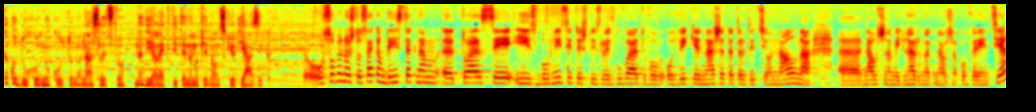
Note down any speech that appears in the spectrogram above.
како духовно културно наследство на дијалектите на македонскиот јазик. особено што сакам да истакнам, тоа се и зборниците што излегуваат во, од веќе нашата традиционална научна меѓународна научна конференција.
